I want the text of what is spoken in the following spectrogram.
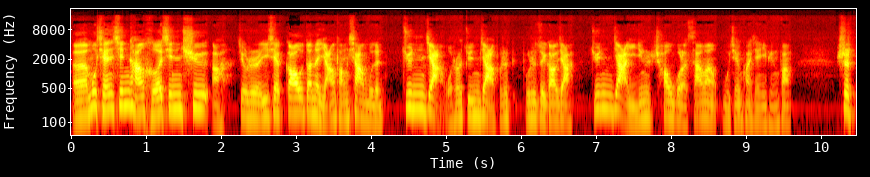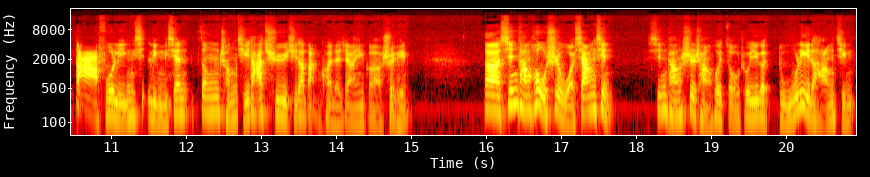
呃，目前新塘核心区啊，就是一些高端的洋房项目的均价，我说均价不是不是最高价。均价已经是超过了三万五千块钱一平方，是大幅领领先增城其他区域、其他板块的这样一个水平。那新塘后市，我相信新塘市场会走出一个独立的行情，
